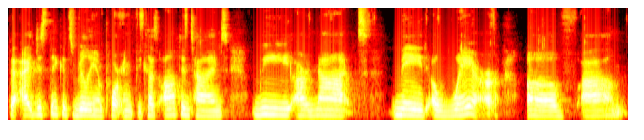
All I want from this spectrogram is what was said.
that I just think it's really important because oftentimes we are not made aware of um,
